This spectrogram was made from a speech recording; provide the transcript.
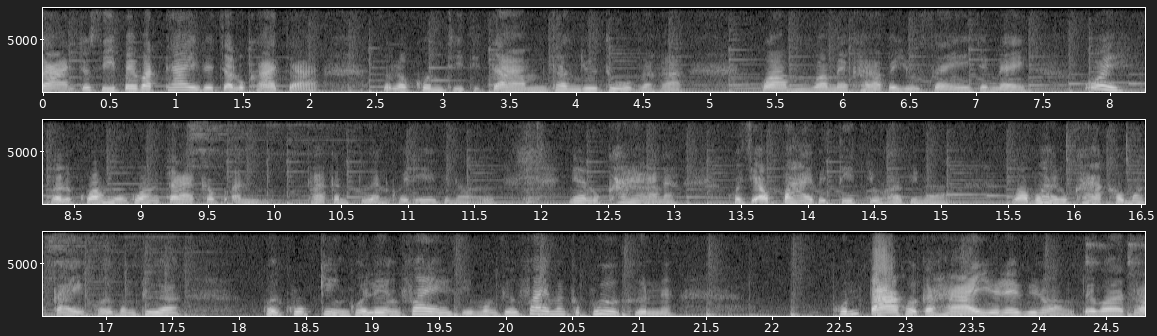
การเจ้าสีไปวัดไทยด้วยจ้ะลูกค้าจ้าสำหรับคนที่ติดตามทาง YouTube นะคะ ความว่าแม่ค้าไปอยู่ไสจังไหนโอ้ยขอยละควางหูควางตากับอัน พากันเปื่อนข่อยเด้พี่น้องเอ้ยเนี่ยลูกค้านะข่อยจะเอาป้ายไปติดอยู่ค่ะพี่น้องว่าบ่ให้ลูกค้าเขามาไก่ข่อยบางเทือข่อยคุกกิ่งข่อยเลี้ยงไฟสิบางเทือไฟมันกระพือขึ้นนะขนตาข่อยก็หายอยู่ได้พี่น้อง แต่ว่าถ้า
